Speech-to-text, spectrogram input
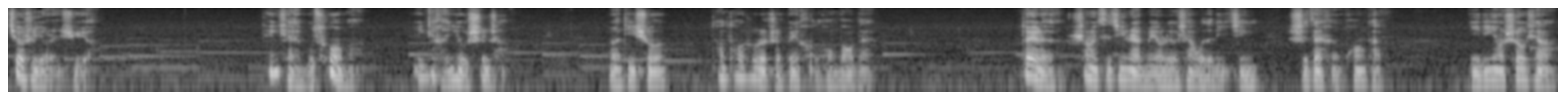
就是有人需要，听起来不错嘛，应该很有市场。马蒂说，他掏出了准备好的红包袋。对了，上一次竟然没有留下我的礼金，实在很荒唐，一定要收下。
